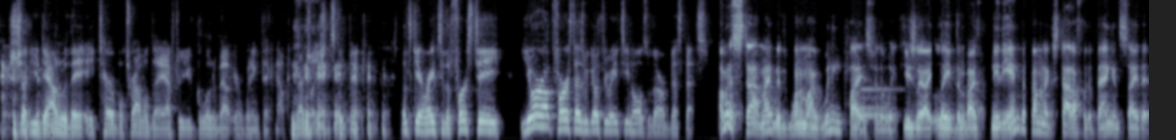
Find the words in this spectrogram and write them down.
yeah. shut you down with a, a, terrible travel day after you gloat about your winning pick. Now, congratulations. Good pick. Let's get right to the first tee. You're up first as we go through 18 holes with our best bets. I'm going to start, mate, with one of my winning plays for the week. Usually I leave them both near the end, but I'm going to start off with a bang and say that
